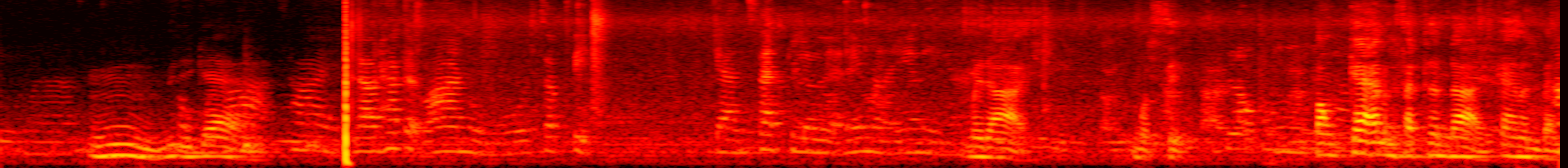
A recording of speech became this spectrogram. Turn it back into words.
ดีดมาอืมวิธีแก้สมมุติว่าใช่ แล้วถ้าเกิดว่าหนูจะปิด แกนแซดไปเลยอะได้ไหมอะไรอย่างเงี้ยไม่ได้ หมดสิทธิ์ล็อกต้องแก้ให้มันแฟตเทิร์นได้ แก้ให้มันแบน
